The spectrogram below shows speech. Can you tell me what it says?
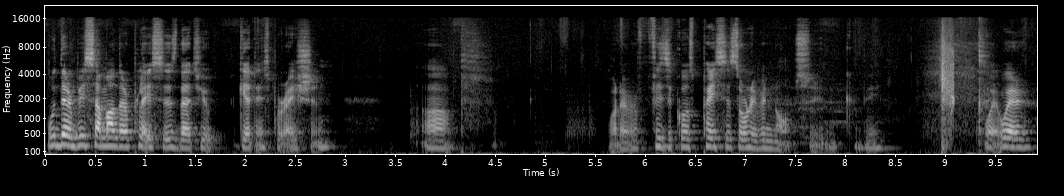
Would there be some other places that you get inspiration? Uh, whatever, physical spaces or even not. So it could be. Where, where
